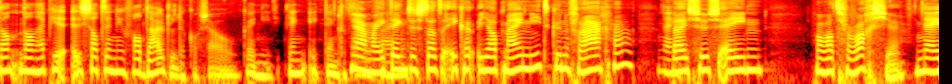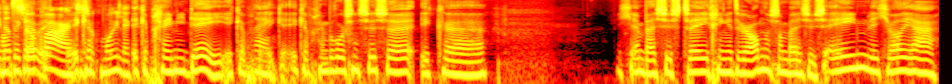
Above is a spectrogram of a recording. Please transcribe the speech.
dan, dan heb je, is dat in ieder geval duidelijk of zo. Ik weet niet. Ik denk, ik denk dat. het Ja, maar ik denk is. dus dat ik, je had mij niet kunnen vragen Nee, bij zus 1 van wat verwacht je? nee want dat is ook heb- waar. Het ik is heb- ook moeilijk. Ik heb geen idee. Ik heb, Nee. ik, ik heb geen broers en zussen. Ik, eh, weet je, en bij zus 2 ging het weer anders dan bij zus 1. Weet je wel, ja.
